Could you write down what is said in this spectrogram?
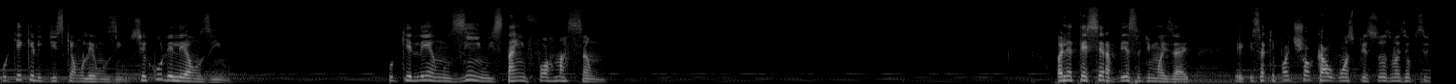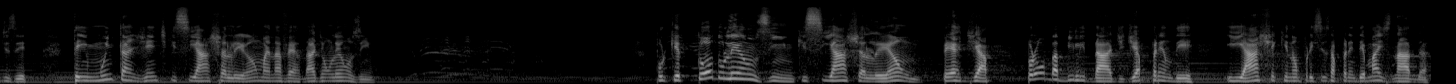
Por que, que ele diz que é um leãozinho? Circule leãozinho. Porque leãozinho está em formação. Olha a terceira besta de Moisés. Isso aqui pode chocar algumas pessoas, mas eu preciso dizer: tem muita gente que se acha leão, mas na verdade é um leãozinho. Porque todo leãozinho que se acha leão perde a probabilidade de aprender e acha que não precisa aprender mais nada.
